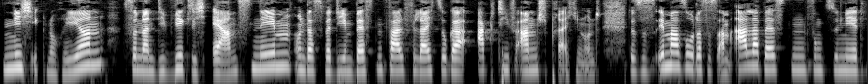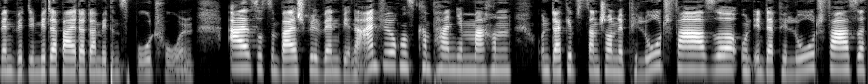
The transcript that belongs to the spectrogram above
nicht ignorieren, sondern die wirklich ernst nehmen und dass wir die im besten Fall vielleicht sogar aktiv ansprechen. Und das ist immer so, dass es am allerbesten funktioniert, wenn wir die Mitarbeiter damit ins Boot holen. Also zum Beispiel, wenn wir eine Einführungskampagne machen und da gibt's dann schon eine Pilotphase und in der Pilotphase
